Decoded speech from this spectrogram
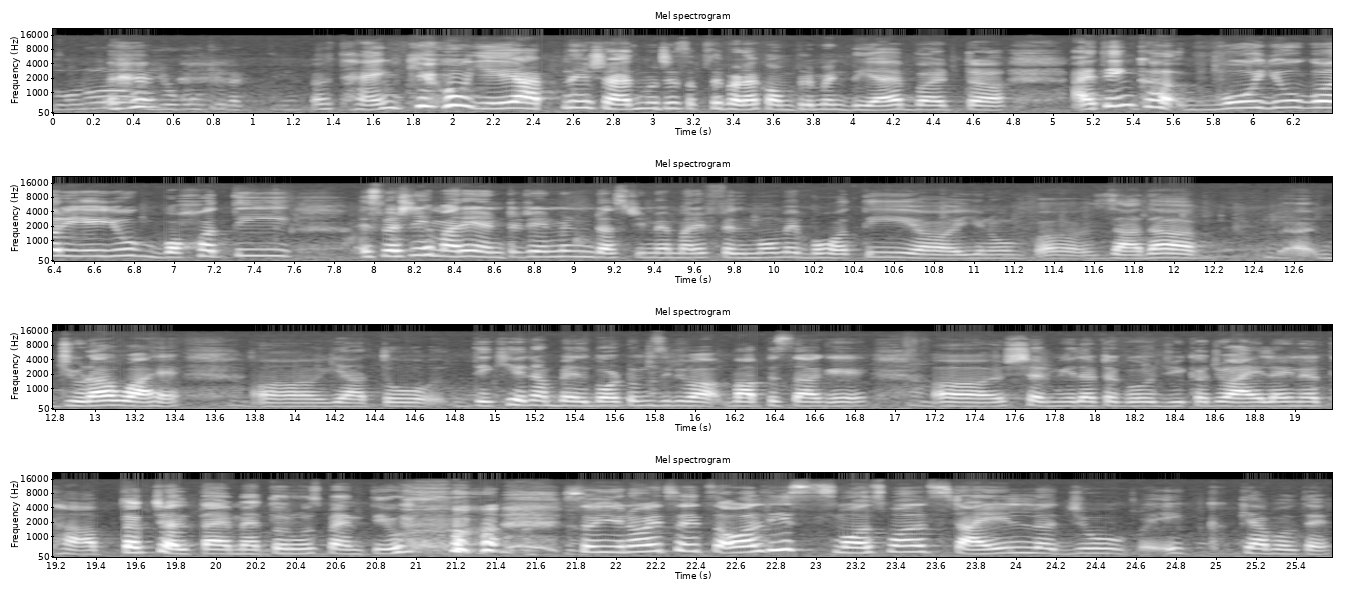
दोनों युगों की लगती हैं। थैंक यू ये आपने शायद मुझे सबसे बड़ा कॉम्प्लीमेंट दिया है बट आई थिंक वो युग और ये युग बहुत ही स्पेशली हमारे एंटरटेनमेंट इंडस्ट्री में हमारे फ़िल्मों में बहुत ही यू नो ज़्यादा uh, जुड़ा हुआ है। uh, या तो देखिए ना बेल बॉटम्स भी वा, वापस आ गए। शर्मिला टैगोर जी का जो आईलाइनर था अब तक चलता है मैं तो रोज़ पहनती हूँ। So you know it's it's all the small small style जो एक क्या बोलते हैं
